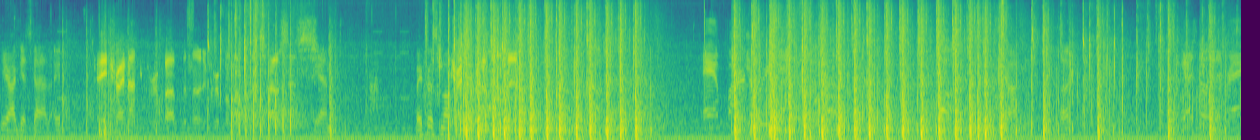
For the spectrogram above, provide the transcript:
Here, I'll get Scott. Hey, try not to group up and group them up in those houses. Yeah. Wait for smoke. Try to spread a little bit. Hey, I'm firing over here. You guys and rag.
